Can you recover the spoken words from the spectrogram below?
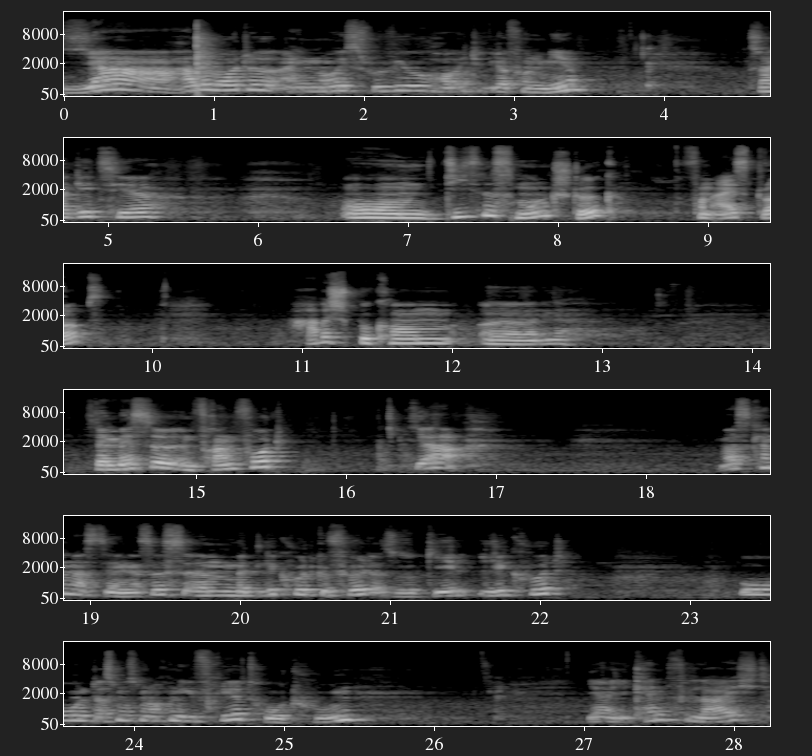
Ja, hallo Leute, ein neues Review heute wieder von mir. Und zwar geht es hier um dieses Mundstück von Ice Drops. Habe ich bekommen äh, in der Messe in Frankfurt. Ja, was kann das Ding? Es ist ähm, mit Liquid gefüllt, also so Gel-Liquid. Und das muss man auch in die Gefriertruhe tun. Ja, ihr kennt vielleicht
